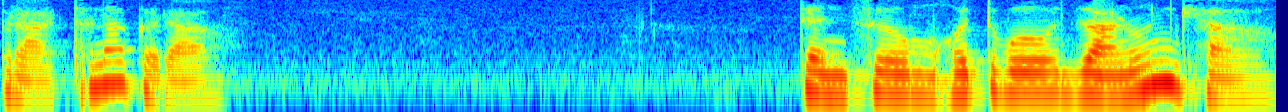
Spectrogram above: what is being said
प्रार्थना करा. त्यांचं महत्त्व जाणून घ्या.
